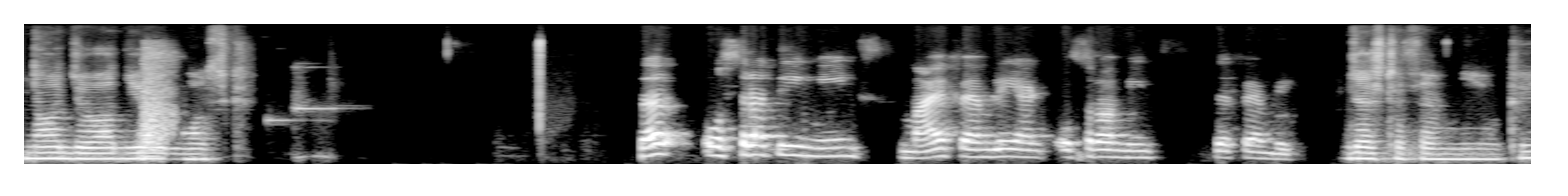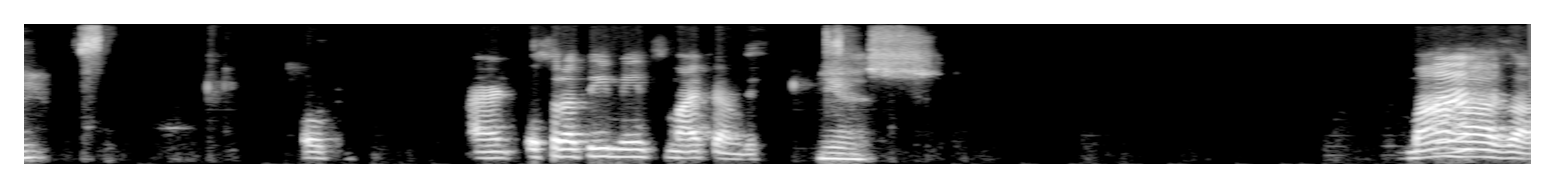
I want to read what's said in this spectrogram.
No, Joad, you mosque. Sir, usrati means my family and usra means the family. Just a family, okay. Okay. And usrati means my family. Yes. Ma Ah. haza.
